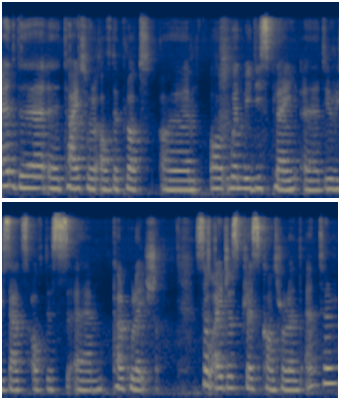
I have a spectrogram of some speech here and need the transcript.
and the uh, title of the plot um, or when we display uh, the results of this um, calculation. So I just press Ctrl and Enter.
